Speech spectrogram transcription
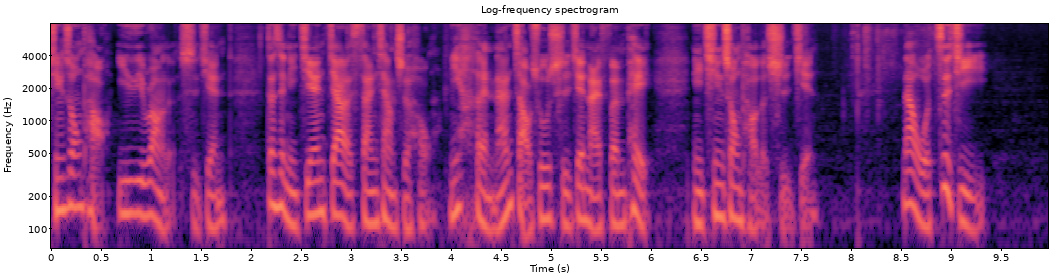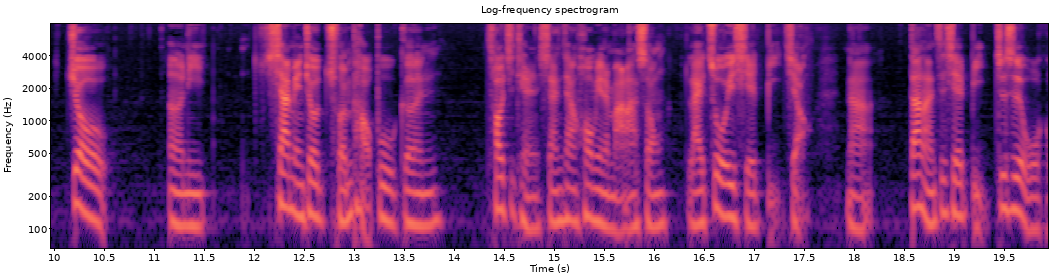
轻松跑 （easy run） 的时间。但是你今天加了三项之后，你很难找出时间来分配你轻松跑的时间。那我自己就呃，你下面就纯跑步跟超级铁人三项后面的马拉松来做一些比较。那当然，这些比就是我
